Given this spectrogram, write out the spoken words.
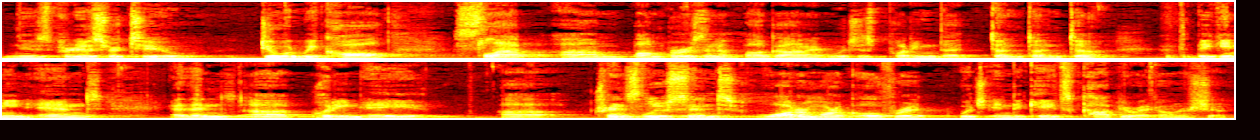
news producer to do what we call slap um, bumpers and a bug on it, which is putting the dun dun dun at the beginning end, and then uh, putting a uh, translucent watermark over it, which indicates copyright ownership.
